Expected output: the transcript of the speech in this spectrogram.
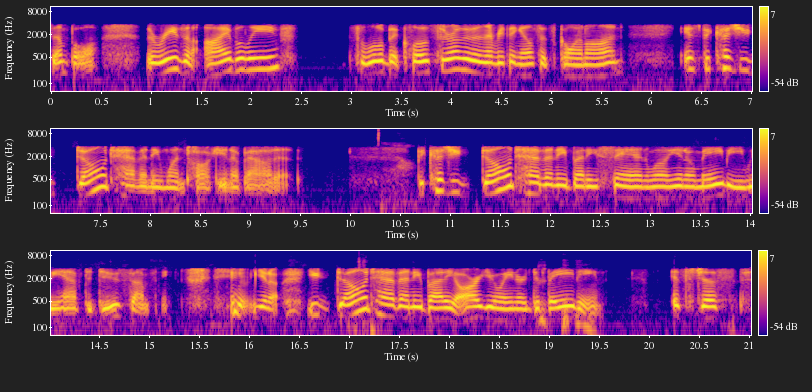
simple. The reason I believe it's a little bit closer, other than everything else that's going on, is because you don't have anyone talking about it. Because you don't have anybody saying, well, you know, maybe we have to do something. you know, you don't have anybody arguing or debating. It's just,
